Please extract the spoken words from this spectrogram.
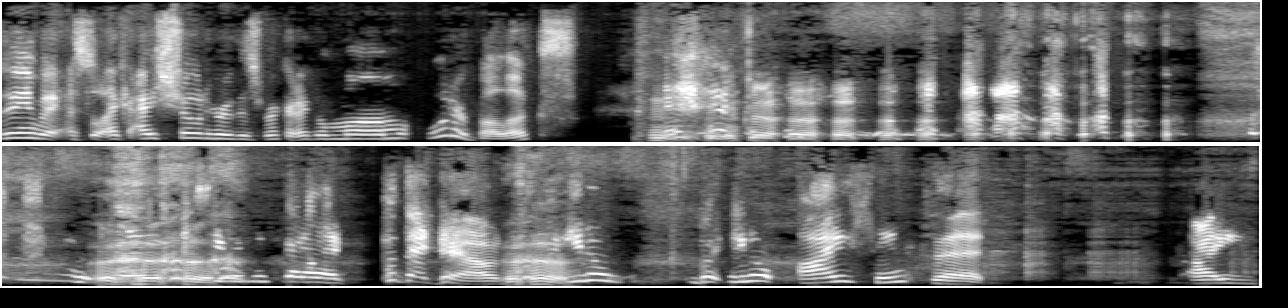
So anyway, so like I showed her this record. I go, Mom, what are bullocks? she was just kind of like, put that down. But, you know, but you know, I think that I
